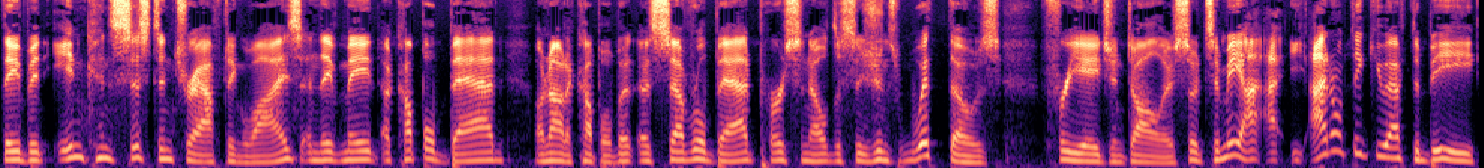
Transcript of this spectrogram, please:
they've been inconsistent drafting wise and they've made a couple bad or not a couple but uh, several bad personnel decisions with those free agent dollars. So to me I, I don't think you have to be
